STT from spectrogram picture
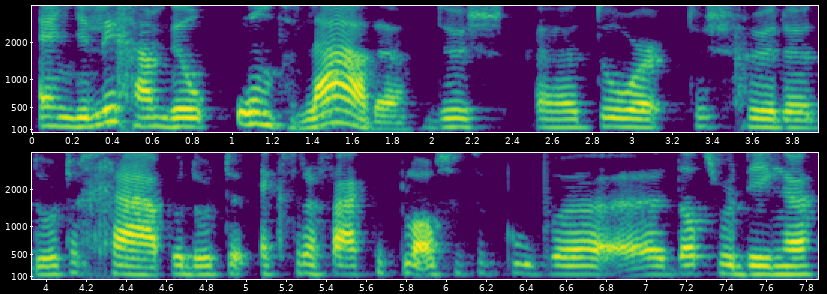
En je lichaam wil ontladen. Dus uh, door te schudden, door te gapen, door te extra vaak te plassen, te poepen, uh, dat soort dingen.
